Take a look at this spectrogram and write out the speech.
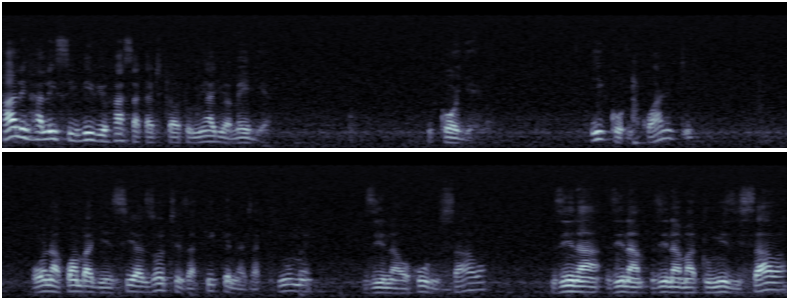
hali halisi ilivyo hasa katika utumiaji wa media ikoje, iko equality, kuona kwamba jinsia zote za kike na za kiume zina uhuru sawa, zina, zina, zina matumizi sawa,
